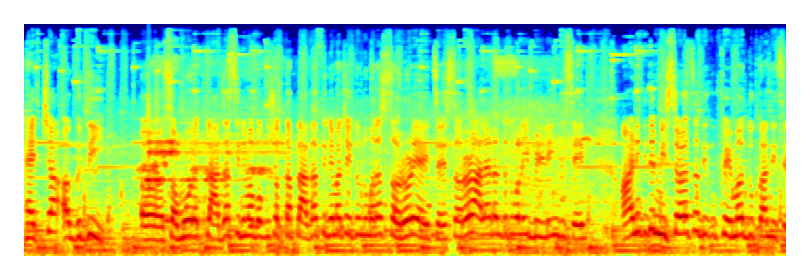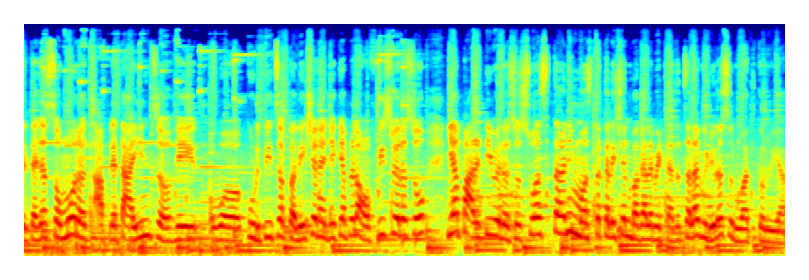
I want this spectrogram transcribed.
ह्याच्या अगदी समोरच प्लाझा सिनेमा बघू शकता. प्लाझा सिनेमाच्या इथून तुम्हाला सरळ यायचं आहे सरळ आल्यानंतर तुम्हाला ही बिल्डिंग दिसेल. आणि तिथे मिसळचं फेमस दुकान दिसेल. त्याच्या समोरच आपल्या ताईंचं हे व कुर्तीचं कलेक्शन आहे जे की आपल्याला ऑफिसवर असो या पार्टीवर असो स्वस्त आणि मस्त कलेक्शन बघायला भेटणार. तर चला व्हिडिओला सुरुवात करूया.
